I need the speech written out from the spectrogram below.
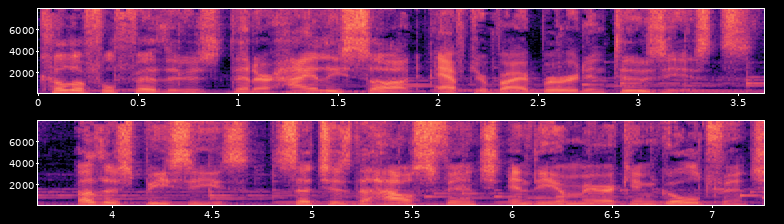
colorful feathers that are highly sought after by bird enthusiasts. Other species, such as the house finch and the American goldfinch,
